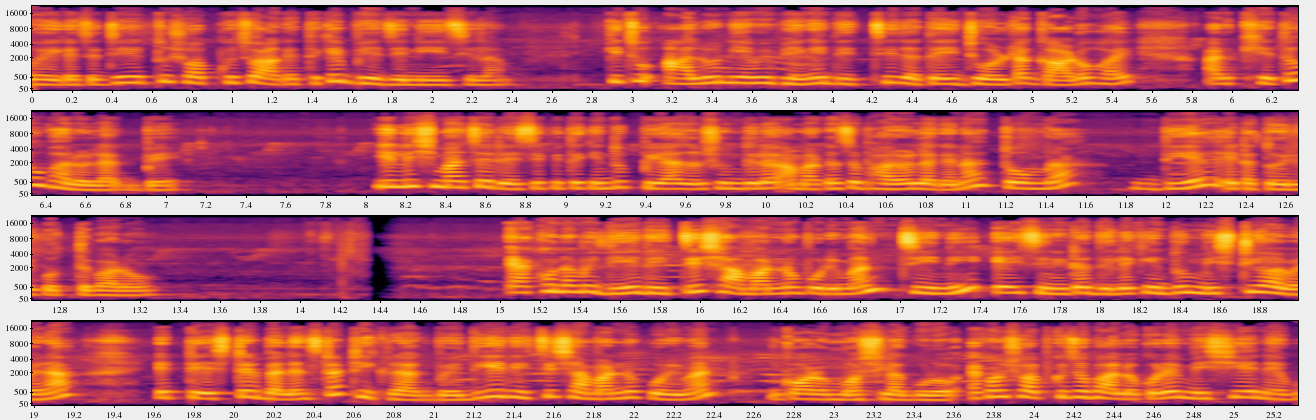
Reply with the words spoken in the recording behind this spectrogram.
হয়ে গেছে, যেহেতু সব কিছু আগে থেকে ভেজে নিয়েছিলাম। কিছু আলু নিয়ে আমি ভেঙে দিচ্ছি যাতে এই ঝোলটা গাঢ় হয় আর খেতেও ভালো লাগবে। ইলিশ মাছের রেসিপিতে কিন্তু পেঁয়াজ, রসুন দিলে আমার কাছে ভালো লাগে না, তোমরা দিয়ে এটা তৈরি করতে পারো। এখন আমি দিয়ে দিচ্ছি সামান্য পরিমাণ চিনি। এই চিনিটা দিলে কিন্তু মিষ্টি হবে না, এর টেস্টের ব্যালেন্সটা ঠিক রাখবে। দিয়ে দিচ্ছি সামান্য পরিমাণ গরম মশলা গুঁড়ো। এখন সব কিছু ভালো করে মিশিয়ে নেব।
